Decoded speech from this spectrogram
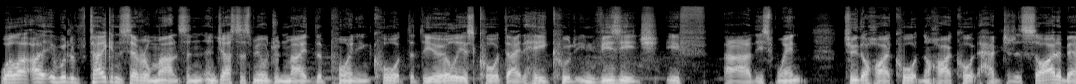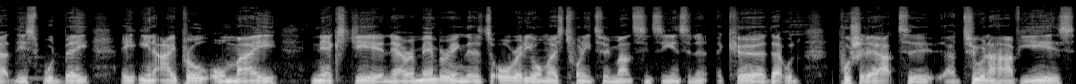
Well, I, it would have taken several months, and, and, Justice Mildren made the point in court that the earliest court date he could envisage if uh, this went to the High Court and the High Court had to decide about this would be in April or May next year. Now, remembering that it's already almost 22 months since the incident occurred, that would push it out to uh, two and a half years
